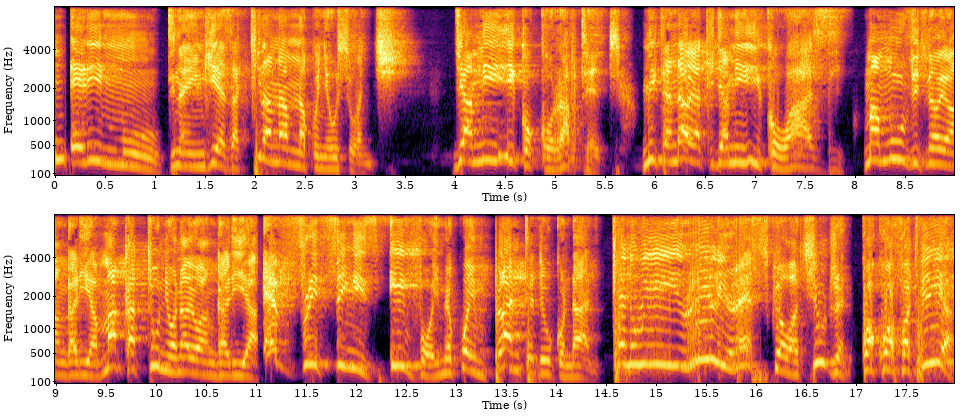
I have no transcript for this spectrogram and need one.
mm. elimu zinaingia za kila namna kwenye uso wa nchi jamii iko corrupted. Mitandao ya kijamii iko wazi. Mamuvi tunayoangalia makatuni wanayoangalia everything is evil. Imekuwa implanted huko ndani. Can we really rescue our children kwa kuwafuatilia?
